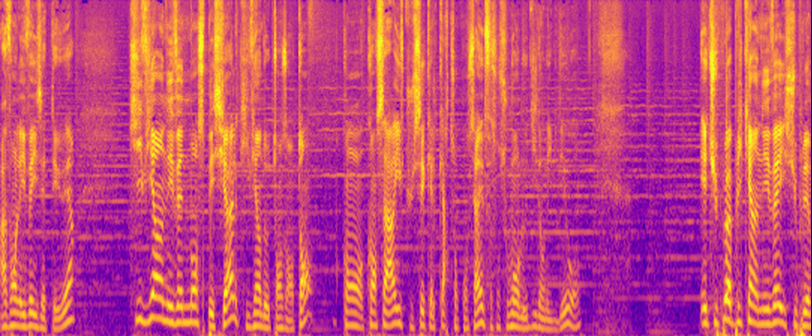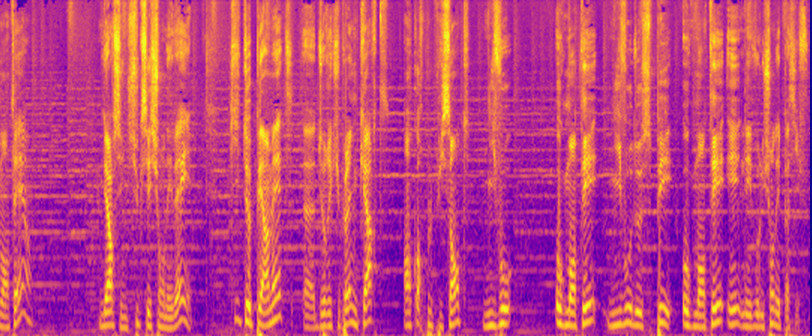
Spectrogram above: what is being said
avant l'éveil ZTUR, qui vient un événement spécial, qui vient de temps en temps. Quand, ça arrive, tu sais quelles cartes sont concernées. De toute façon, souvent on le dit dans les vidéos. Hein. Et tu peux appliquer un éveil supplémentaire. D'ailleurs, c'est une succession d'éveils qui te permettent euh, de récupérer une carte encore plus puissante, niveau augmenté, niveau de SP augmenté et l'évolution des passifs.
